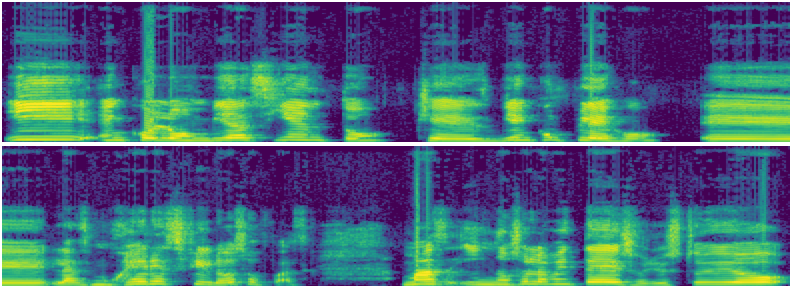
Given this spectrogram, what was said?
y en Colombia siento que es bien complejo eh, las mujeres filósofas. Más, y no solamente eso, yo estudio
